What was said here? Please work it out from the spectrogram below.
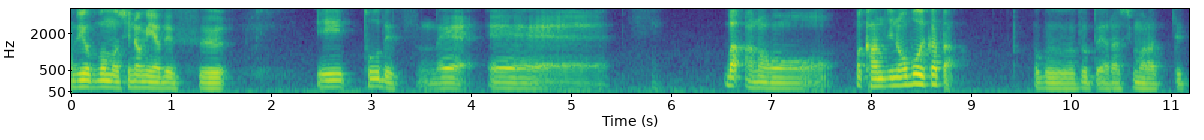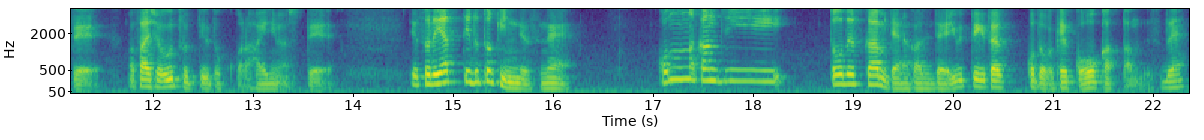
おじよとの篠宮です。えー、っとですね、えー、ま、あのーま、漢字の覚え方、僕ずっとやらせてもらってて、ま、最初、打つっていうとこから入りまして、で、それやってる時にですね、こんな感じ、どうですか？みたいな感じで言ってきたことが結構多かったんですね。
